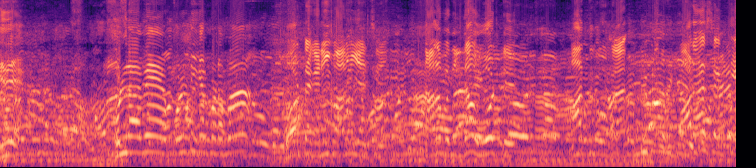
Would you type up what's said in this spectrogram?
இது ஃபுல்லாவே பொலிட்டிக்கல் படமா? ஓட்ட கடி வாங்கியாச்சு தளபதி தான் ஓட்டு. பாத்துக்கோங்க பராசக்தி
